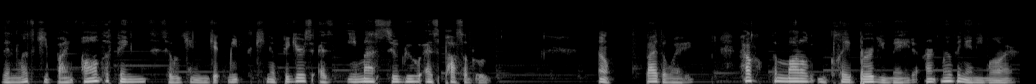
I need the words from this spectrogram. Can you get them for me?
then let's keep buying all the things so we can get meet the king of figures as imasugu as possible. Oh, by the way, how come the model and clay bird you made aren't moving anymore?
